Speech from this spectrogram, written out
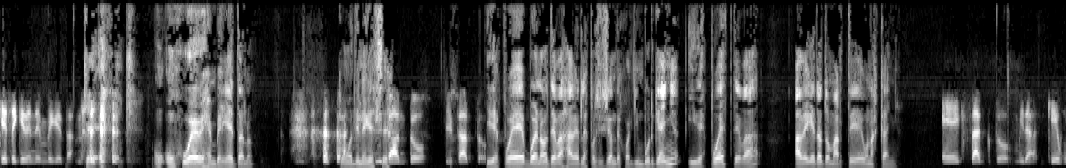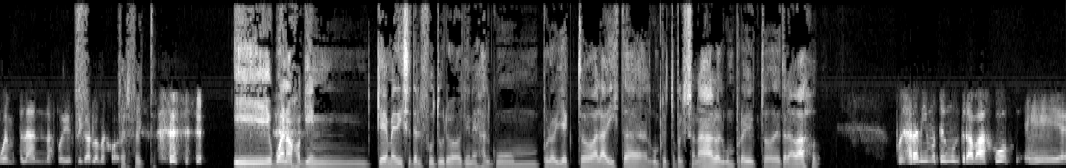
que se queden en que un, un jueves en Vegueta, ¿no? Como tiene que y ser. tanto, y después, bueno, te vas a ver la exposición de Joaquín Burgueño y después te vas a Vegueta a tomarte unas cañas. Exacto. Mira, qué buen plan. No has podido explicarlo mejor. Perfecto. Y bueno, Joaquín, ¿qué me dices del futuro? ¿Tienes algún proyecto a la vista, algún proyecto personal o algún proyecto de trabajo? Pues ahora mismo tengo un trabajo eh,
